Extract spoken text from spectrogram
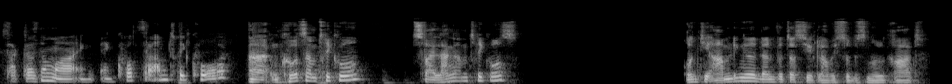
Sag das nochmal, ein, ein Kurzarmtrikot? Äh, ein Kurzarmtrikot, zwei Langarmtrikots und die Armlinge, dann wird das hier, glaube ich, so bis 0 Grad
